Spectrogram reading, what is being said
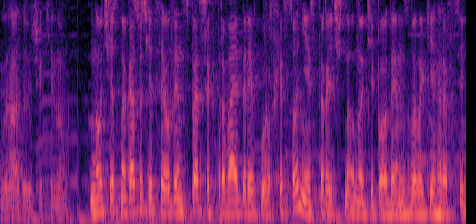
згадуючи кіно. Ну, чесно кажучи, це один з перших провайдерів в Херсоні історично. Ну, типу, один з великих гравців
